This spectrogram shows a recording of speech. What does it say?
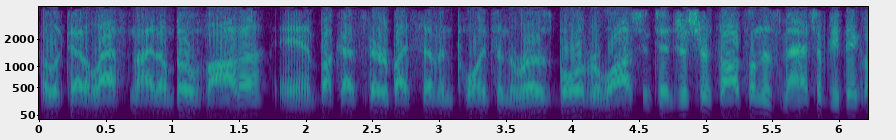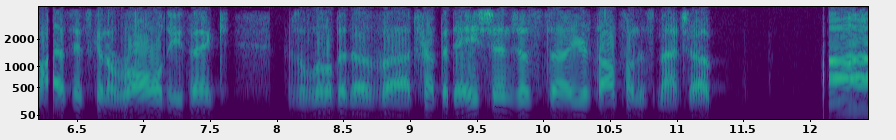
I looked at it last night on Bovada, and Buckeyes favored by seven points in the Rose Bowl over Washington. Just your thoughts on this matchup? Do you think Ohio State's going to roll? Do you think there's a little bit of uh, trepidation? Just uh, your thoughts on this matchup. Uh,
